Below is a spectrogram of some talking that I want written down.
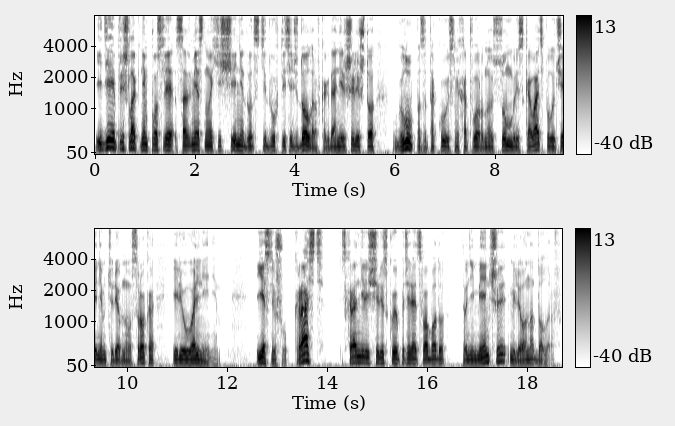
Идея пришла к ним после совместного хищения 22 тысяч долларов, когда они решили, что глупо за такую смехотворную сумму рисковать получением тюремного срока или увольнением. Если ж украсть из хранилища, рискуя потерять свободу, то не меньше миллиона долларов.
